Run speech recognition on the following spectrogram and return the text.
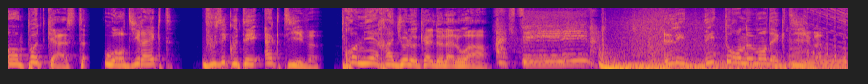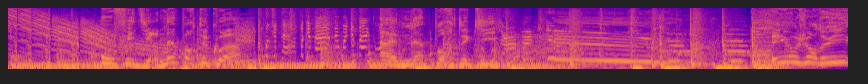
En podcast ou en direct, vous écoutez Active, première radio locale de la Loire. Active. Les détournements d'Active. On fait dire n'importe quoi à n'importe qui. Et aujourd'hui,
